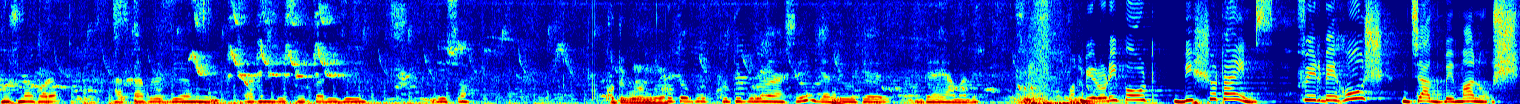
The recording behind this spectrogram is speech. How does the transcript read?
ঘোষণা করে। আর তারপরে যে এখন যে সরকারি যে যে স- ক্ষতিপূরণগুলো? ক্ষতিপূরণ আছে যাতে ওইটা দেয় আমাদের। Bureau report Bishwa Times. ফিরবে হোশ জাগবে মানুষ।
